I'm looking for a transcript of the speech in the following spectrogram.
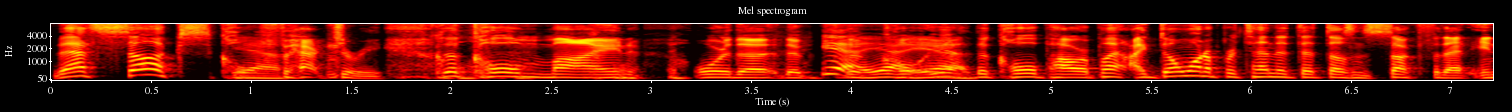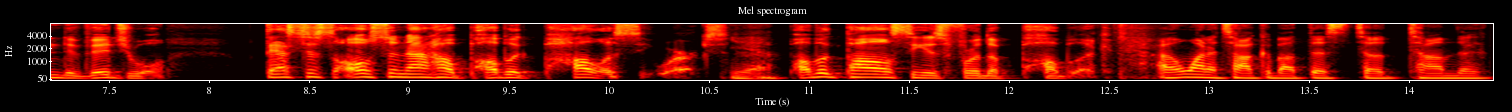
That sucks, coal Yeah. factory, the coal mine or the, the, Yeah, the yeah, coal, yeah. the coal power plant. I don't want to pretend that that doesn't suck for that individual. That's just also not how public policy works. Yeah. Public policy is for the public. I want to talk about this to Tom. The,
